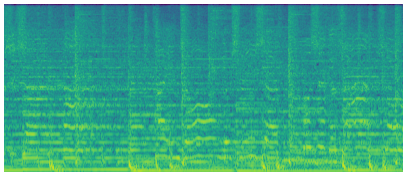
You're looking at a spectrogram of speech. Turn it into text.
是什么？他眼中又是什么？我是个传说，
